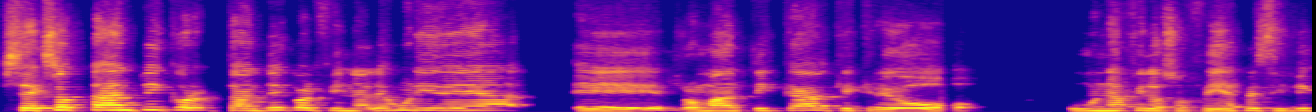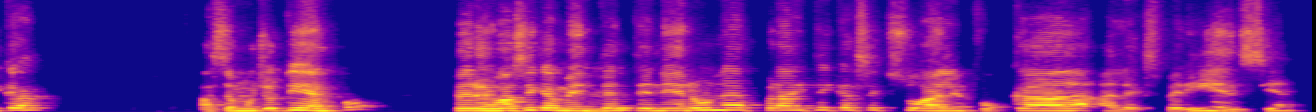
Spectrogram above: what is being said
sexo tántico, tántico al final es una idea eh, romántica que creó una filosofía específica hace mucho tiempo pero es básicamente tener una práctica sexual enfocada a la experiencia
